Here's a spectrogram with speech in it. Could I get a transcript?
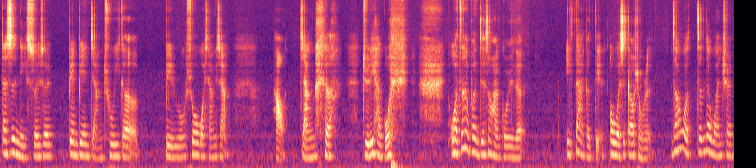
但是你随随便便讲出一个比如说，我想想，好讲那个 举例韩国语，我真的不能接受韩国语的一大个点哦。我是高雄人，你知道我真的完全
